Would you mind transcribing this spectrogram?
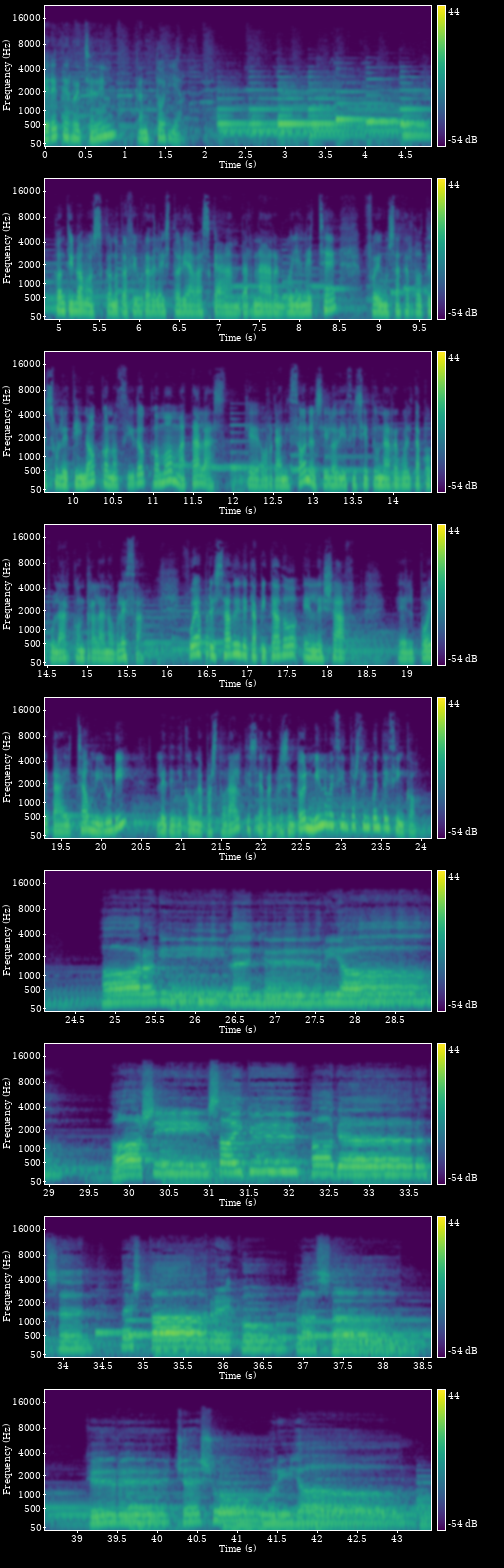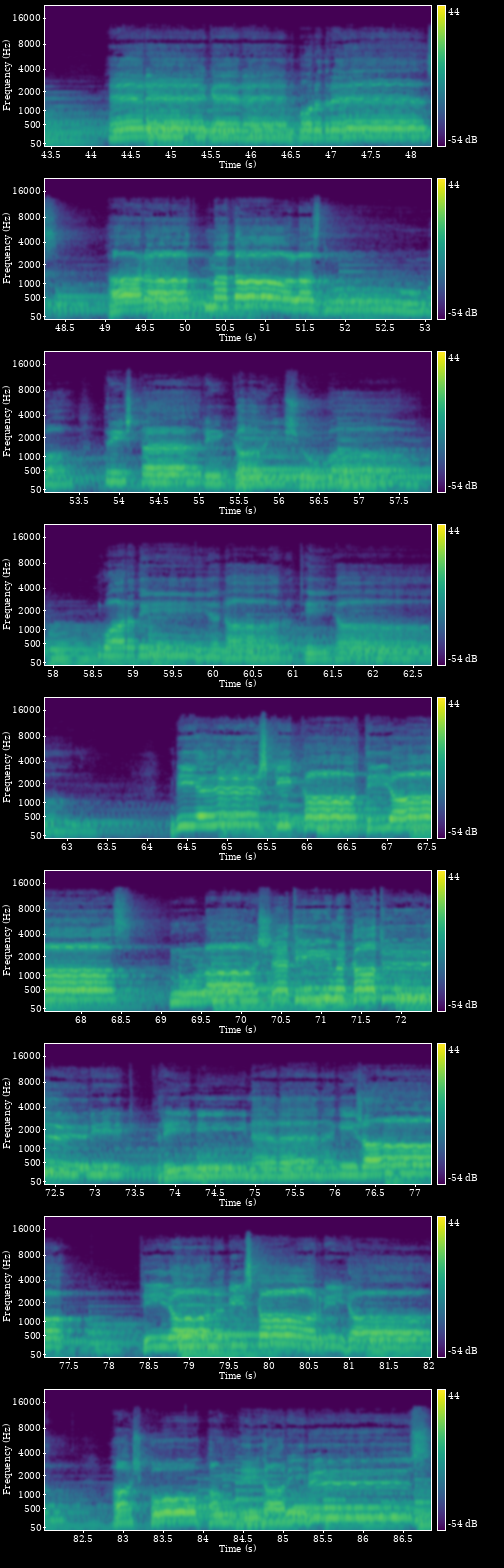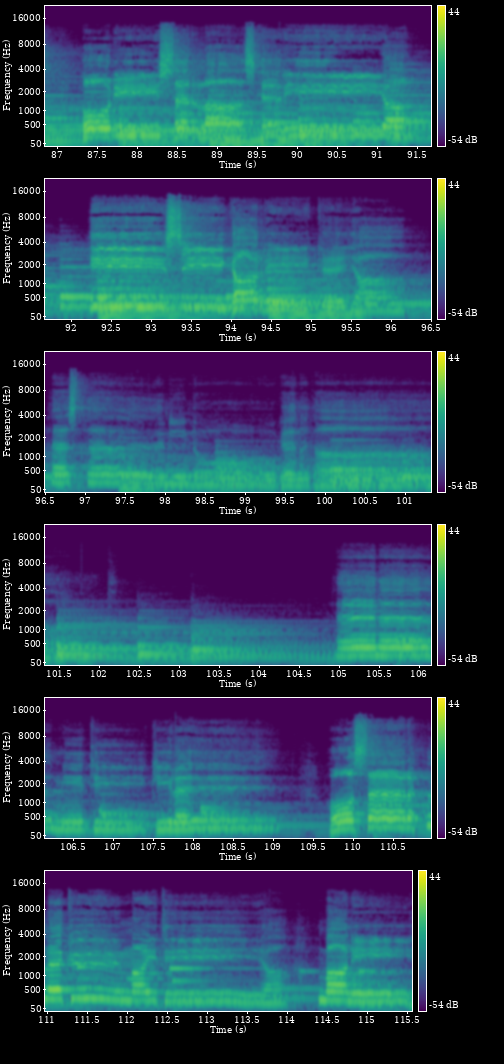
Beret Rechedén, Cantoria. Continuamos con otra figura de la historia vasca. Bernard Goyeneche fue un sacerdote suletino conocido como Matalas, que organizó en el siglo XVII una revuelta popular contra la nobleza. Fue apresado y decapitado en Le Char. El poeta Echauniruri le dedicó una pastoral que se representó en 1955. Asi saiky hagertsen, lest tare koplasan, kyrytse suurian. Heregeren hordres, harat matalas dua, tristeri gaisua, guardia. artian Bieski katias Nulla shetim katyrik Kriminelen gizha Tian miskarian Ashko handi haribur hori zer laskeria, isigarrikeia ez den inogen dant. Ene mitikile, oser leku maitia, banian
